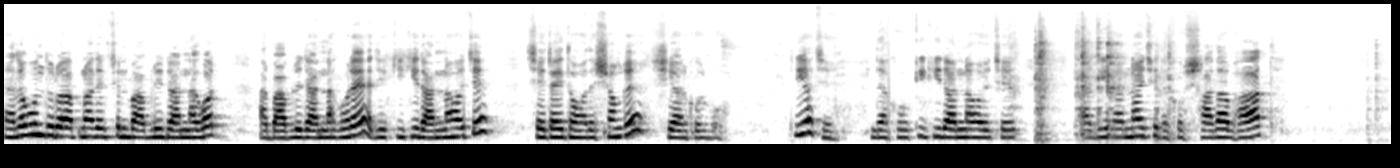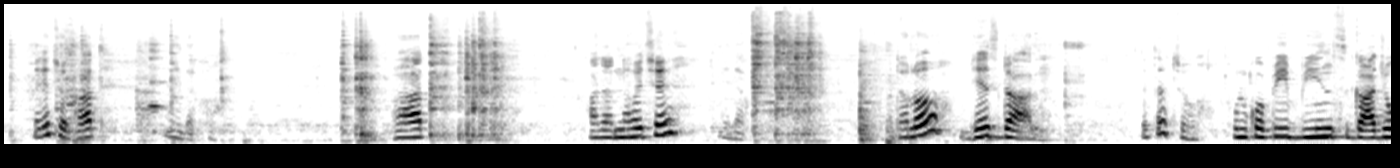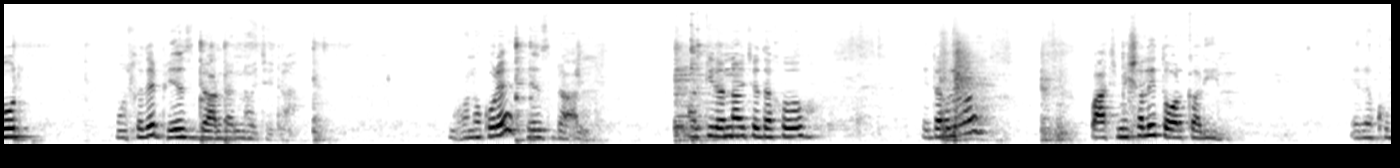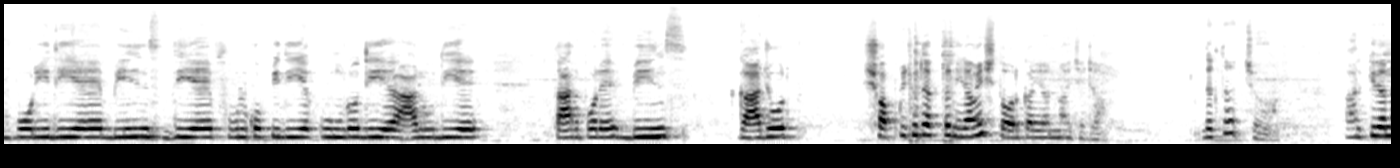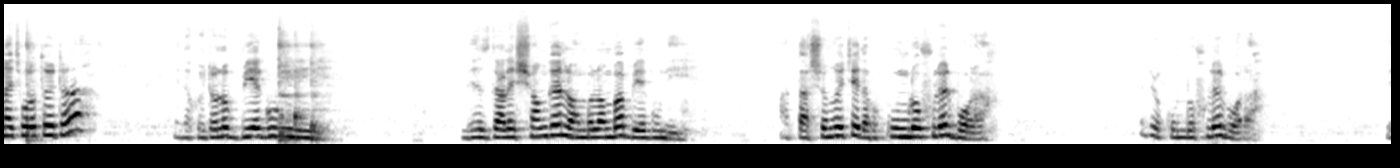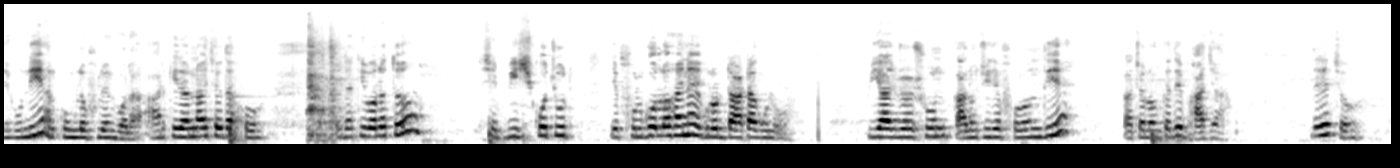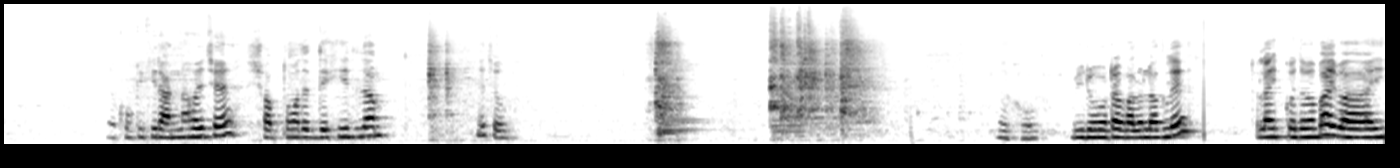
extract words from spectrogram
Hello বন্ধুরা, আপনারা দেখছেন বাবলি রান্নাঘর। আর বাবলি রান্নাঘরে আজকে কী কী রান্না হয়েছে সেটাই তোমাদের সঙ্গে শেয়ার করব। ঠিক আছে? দেখো কি কি রান্না হয়েছে। আজকে রান্না হয়েছে, দেখো সাদা ভাত, দেখেছ ভাত? এই দেখো, ভাত, আর রান্না হয়েছে, এই দেখো, এটা হলো ভেজ ডাল। দেখতে পাচ্ছ? ফুলকপি, বিনস, গাজর মশলা দিয়ে ভেজ ডাল রান্না হয়েছে এটা। ঘন করে ভেজ ডাল। আর কি রান্না হয়েছে দেখো? এটা হলো পাঁচমিশালি তরকারি। এটা দেখো, বড়ি দিয়ে, বিনস দিয়ে, ফুলকপি দিয়ে, কুমড়ো দিয়ে, আলু দিয়ে, তারপরে বিনস, গাজর সব কিছুতে একটা নিরামিষ তরকারি রান্না হয়েছে এটা। দেখতে পাচ্ছ? আর কী রান্না হয়েছে বলো তো এটা? এই দেখো, এটা হলো বেগুনি। ভেজ ডালের সঙ্গে লম্বা লম্বা বেগুনি। আর তার সঙ্গে হচ্ছে দেখো, কুমড়ো ফুলের বড়া। বুঝছ কুমড়ো ফুলের বড়া। বেগুনি আর কুমড়ো ফুলের বড়া। আর কি রান্না হয়েছে দেখো, এটা কি বলো তো সে বিষ কচুর যে ফুলগুলো হয় না, এগুলোর ডাটাগুলো। পেঁয়াজ রসুন কালো জিরে ফোড়ন দিয়ে কাঁচা লঙ্কা দিয়ে ভাজা। দেখেছ? দেখো কী কী রান্না হয়েছে, সব তোমাদের দেখিয়ে দিলাম। বুঝেছ দেখো, ভিডিওটা ভালো লাগলে লাইক করে দেবে। Bye bye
